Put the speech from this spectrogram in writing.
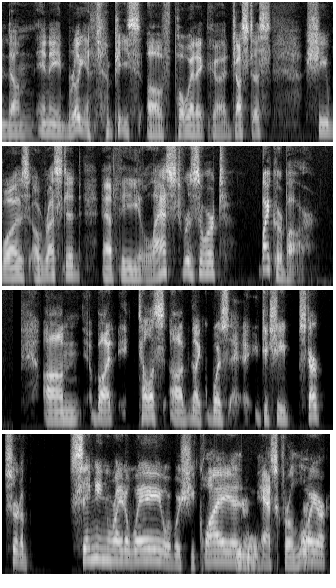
And um, in a brilliant piece of poetic uh, justice, she was arrested at the Last Resort Biker Bar. Um, but tell us, uh, like, was did she start sort of singing right away, or was she quiet? Ask for a lawyer.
